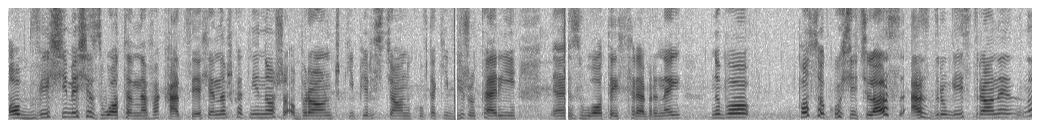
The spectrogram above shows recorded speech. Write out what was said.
obwiesimy się złotem na wakacjach. Ja na przykład nie noszę obrączki, pierścionków, takiej biżuterii e, złotej, srebrnej, no bo po co kusić los, a z drugiej strony, no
